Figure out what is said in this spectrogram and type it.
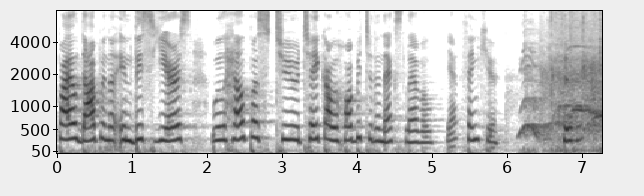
piled up in, in these years will help us to take our hobby to the next level. Yeah, thank you.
